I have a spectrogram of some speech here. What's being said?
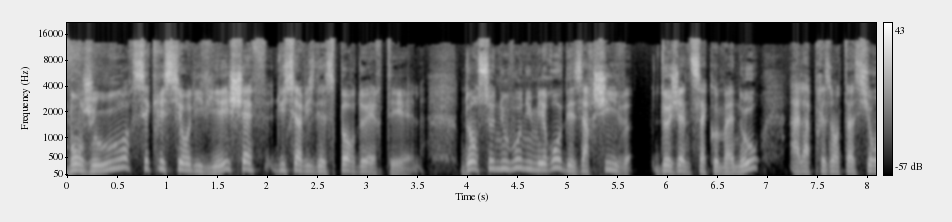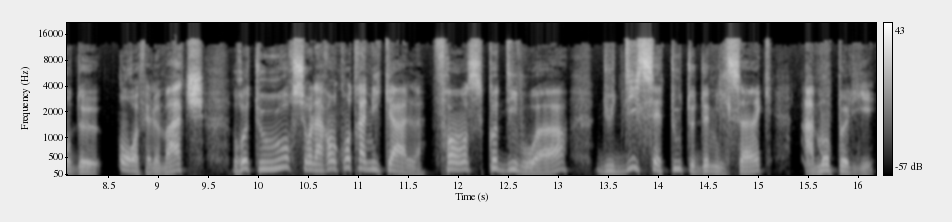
Bonjour, c'est Christian Olivier, chef du service des sports de RTL. Dans ce nouveau numéro des archives d'Eugène Sacomano, à la présentation de On refait le match, retour sur la rencontre amicale France-Côte d'Ivoire du 17 août 2005 à Montpellier.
